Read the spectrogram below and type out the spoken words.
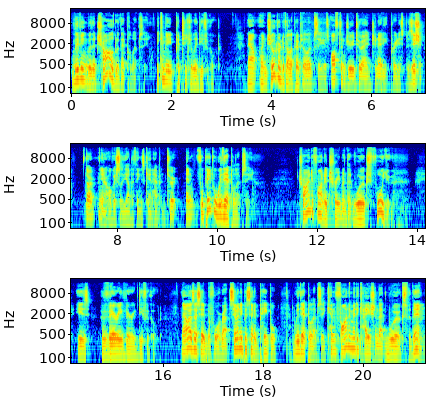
living with a child with epilepsy, it can be particularly difficult. Now, when children develop epilepsy, it's often due to a genetic predisposition. Though, you know, obviously the other things can happen too. And for people with epilepsy, trying to find a treatment that works for you is very, very difficult. Now, as I said before, about 70% of people with epilepsy can find a medication that works for them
